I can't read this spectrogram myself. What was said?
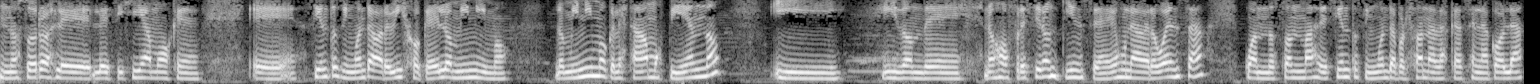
Nosotros le, exigíamos que eh, 150 barbijos, que es lo mínimo, lo mínimo que le estábamos pidiendo y, donde nos ofrecieron 15. Es una vergüenza cuando son más de 150 personas las que hacen la cola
